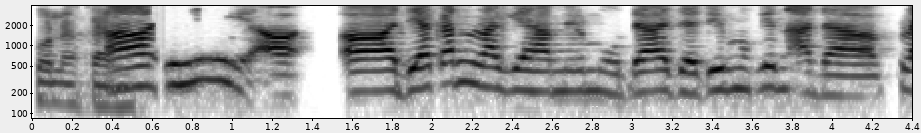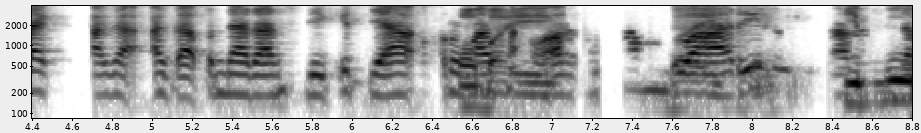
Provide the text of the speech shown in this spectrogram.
Ponakan? Uh, ini uh, uh, dia kan lagi hamil muda, jadi mungkin ada flek agak agak pendarahan sedikit ya rumah oh, baik. dua hari. Baik. Ibu,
